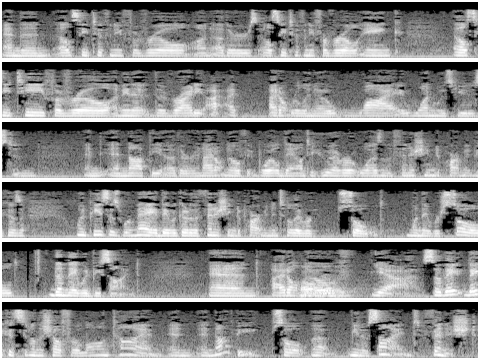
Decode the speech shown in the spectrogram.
and then LC Tiffany Favrile on others, LC Tiffany Favrile Inc. LCT, Favrile. I mean, the, the variety. I, I, I don't really know why one was used and and and not the other. And I don't know if it boiled down to whoever it was in the finishing department because when pieces were made, they would go to the finishing department until they were sold. When they were sold, then they would be signed. And I don't Oh, know. really? If, yeah, so they, they could sit on the shelf for a long time and, and not be sold, uh, you know, signed, finished,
